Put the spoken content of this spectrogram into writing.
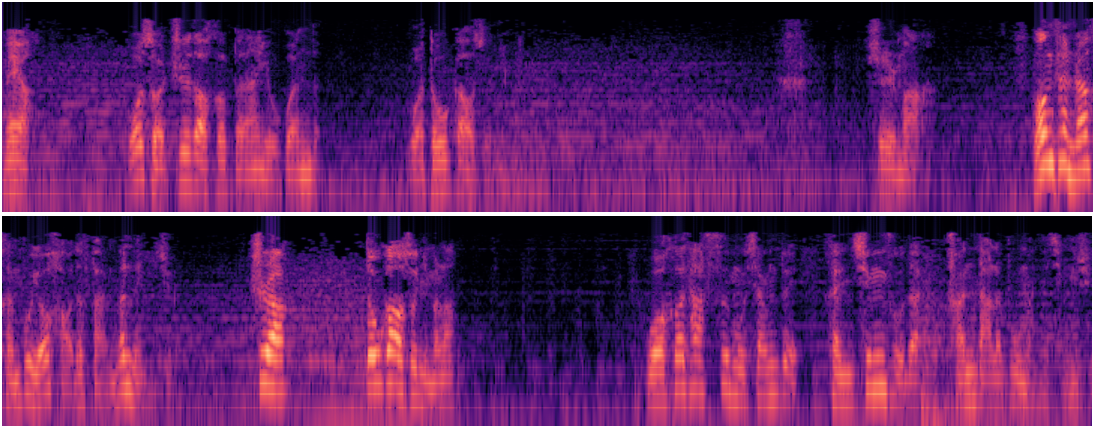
没有，我所知道和本案有关的，我都告诉你们了。是吗？王探长很不友好的反问了一句：“是啊，都告诉你们了。”我和他四目相对，很清楚的传达了不满的情绪。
